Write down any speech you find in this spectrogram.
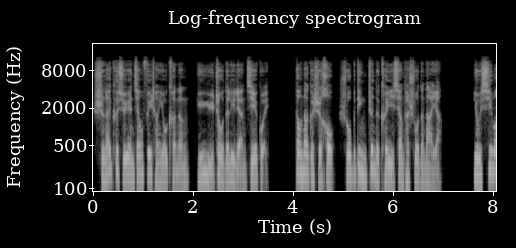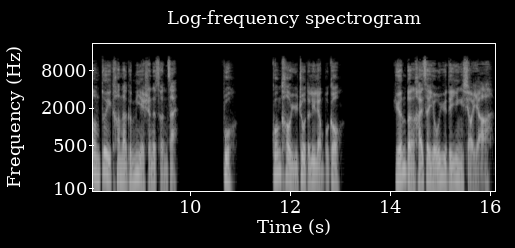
史莱克学院将非常有可能与宇宙的力量接轨。到那个时候，说不定真的可以像他说的那样，有希望对抗那个灭神的存在。不，光靠宇宙的力量不够。原本还在犹豫的应小牙。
